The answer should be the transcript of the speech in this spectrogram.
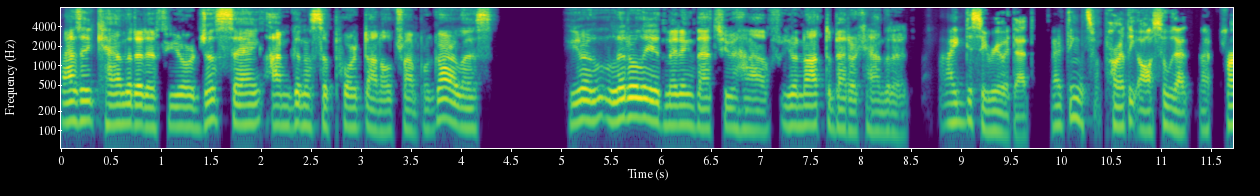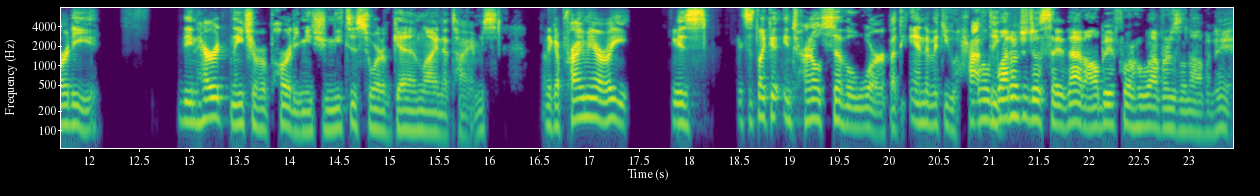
as a candidate, if you're just saying I'm going to support Donald Trump regardless, you're literally admitting that you have you're not the better candidate. I disagree with that. I think it's partly also that a party, the inherent nature of a party means you need to sort of get in line at times. Like a primary is it's just like an internal civil war, but at the end of it, you have Well, to. why don't you just say that? I'll be for whoever's the nominee.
